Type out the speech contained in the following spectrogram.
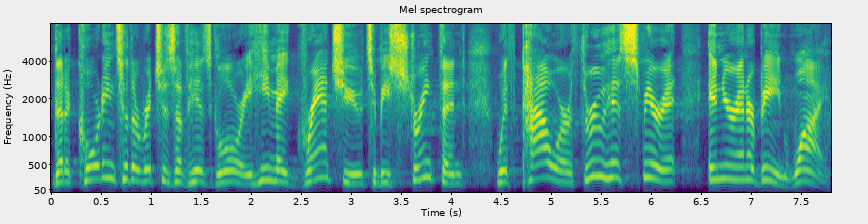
that according to the riches of his glory, he may grant you to be strengthened with power through his Spirit in your inner being. Why?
